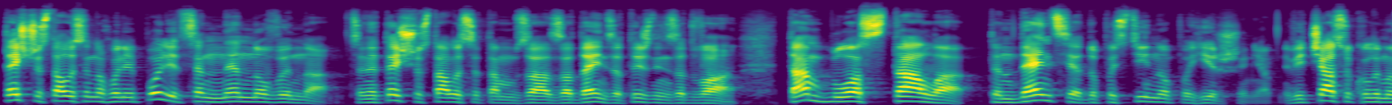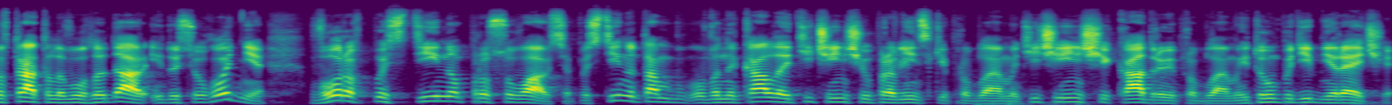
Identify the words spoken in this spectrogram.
те, що сталося на Голійполі, це не новина. Це не те, що сталося там за, за день, за тиждень, за два. Там була стала тенденція до постійного погіршення. Від часу, коли ми втратили вугледар, і до сьогодні ворог постійно просувався. Постійно там виникали ті чи інші управлінські проблеми, ті чи інші кадрові проблеми і тому подібні речі.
